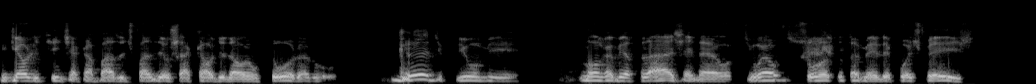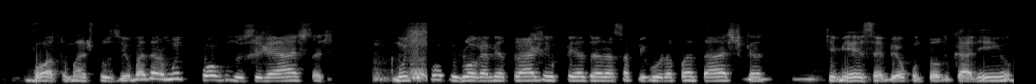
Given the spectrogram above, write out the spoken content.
Miguel Litin tinha acabado de fazer O Chacal de Del Toro, era um grande filme longa-metragem, né? que o Elvis Soto também depois fez, Voto Mais Fuzil, mas eram muito poucos os cineastas, muito poucos longa-metragem, o Pedro era essa figura fantástica, que me recebeu com todo carinho.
